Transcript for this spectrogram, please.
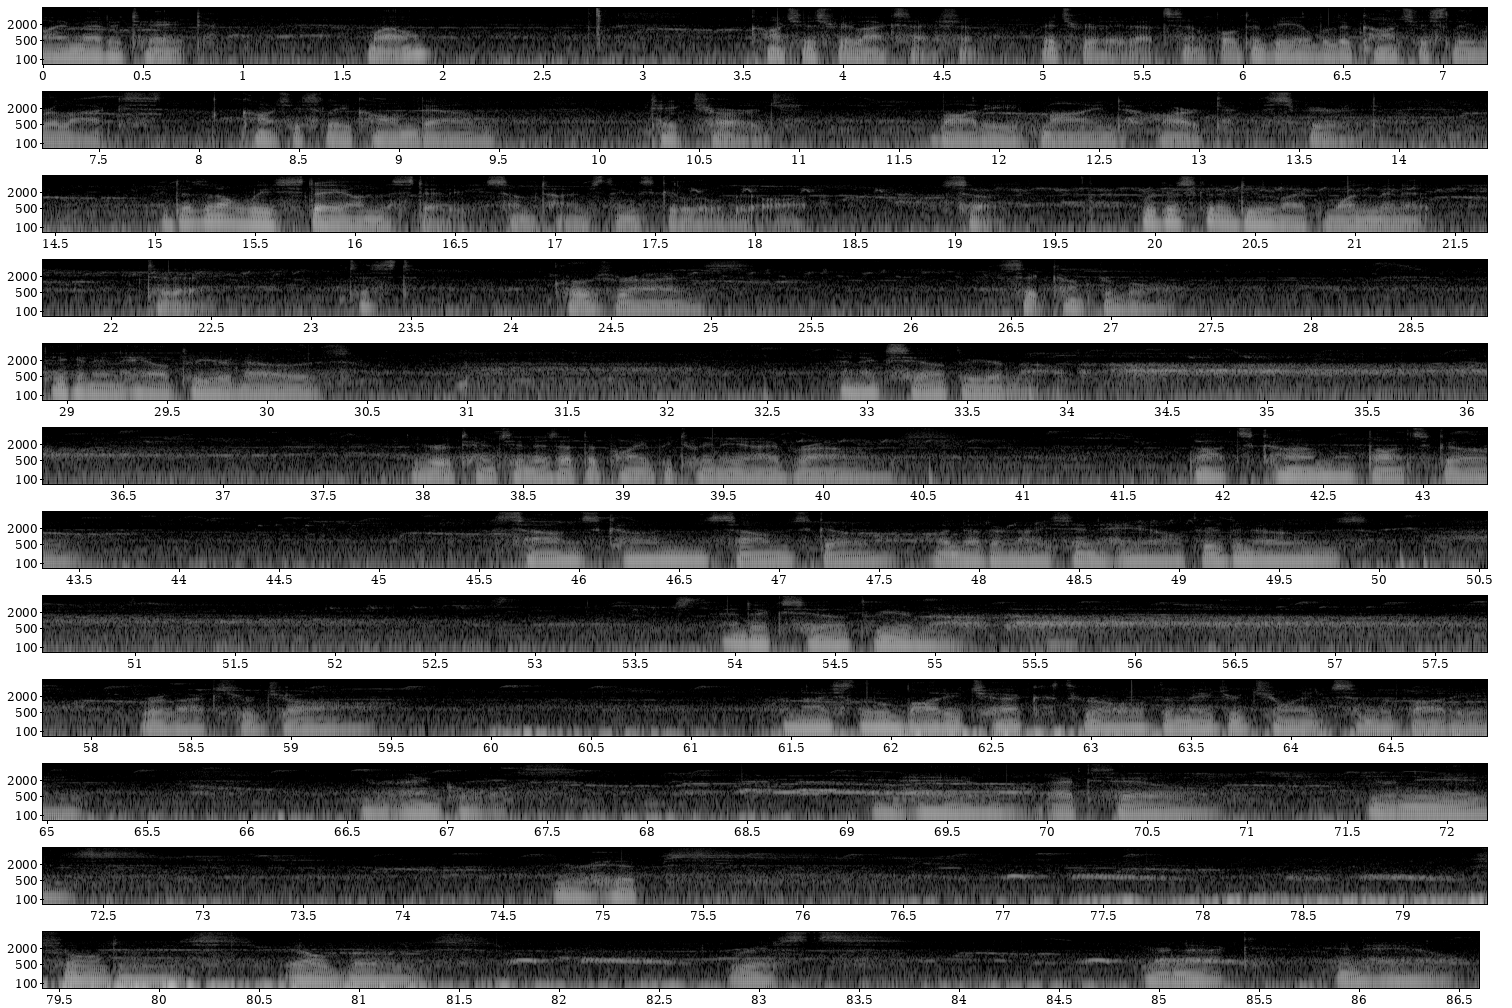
why meditate? Well, conscious relaxation. It's really that simple to be able to consciously relax, consciously calm down, take charge. Body, mind, heart, spirit. It doesn't always stay on the steady. Sometimes things get a little bit off. So, we're just going to do like one minute today. Just close your eyes, sit comfortable, take an inhale through your nose, and exhale through your mouth. Your attention is at the point between the eyebrows. Thoughts come, thoughts go. Sounds come, sounds go. Another nice inhale through the nose. And exhale through your mouth. Relax your jaw. A nice little body check through all of the major joints in the body. Your ankles. Inhale, exhale, your knees, your hips, shoulders, elbows, wrists, your neck. Inhale.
